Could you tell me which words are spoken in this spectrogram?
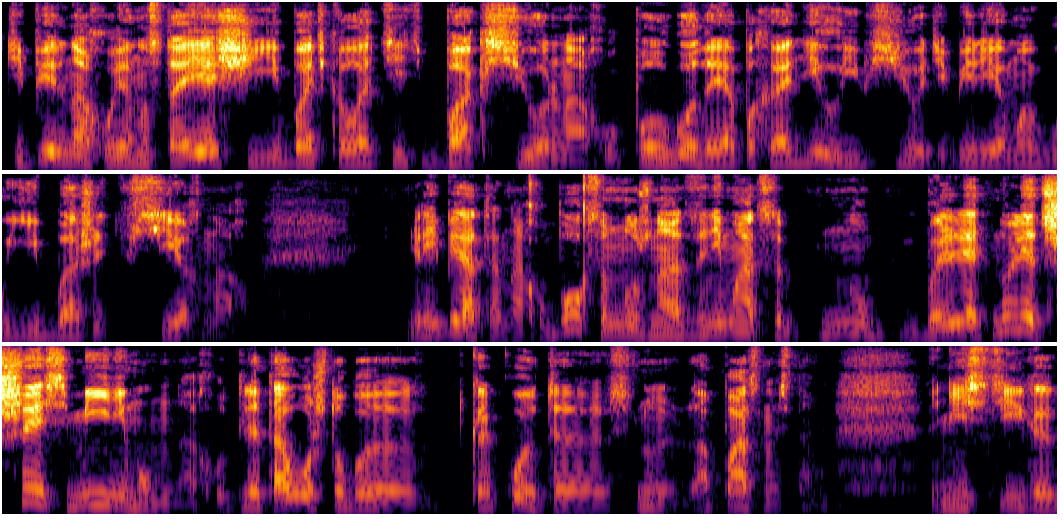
теперь нахуй я настоящий ебать колотить боксер нахуй. Полгода я походил и все, теперь я могу ебашить всех нахуй. Ребята, нахуй, боксом нужно заниматься, ну, блядь, ну лет 6 минимум, нахуй, для того, чтобы какую-то, ну, опасность там нести, как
